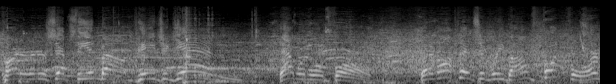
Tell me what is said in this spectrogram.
Carter intercepts the inbound. Paige again. That one won't fall. But an offensive rebound fought for.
